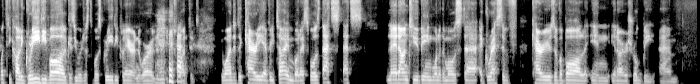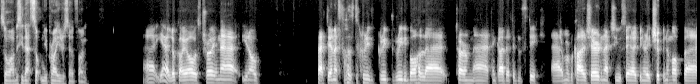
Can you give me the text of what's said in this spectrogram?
what did he call it? Greedy ball because you were just the most greedy player in the world. You just wanted you wanted to carry every time. But i suppose that's that's led on to you being one of the most uh, aggressive carriers of a ball in in irish rugby um so obviously that's something you pride yourself on. Uh, yeah, look, I always try and uh, you know, back then I suppose the greedy, greedy, the greedy ball uh, term. Uh, thank God that didn't stick. Uh, I remember Kyle Sheridan actually to say I'd been really tripping him up. Uh,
